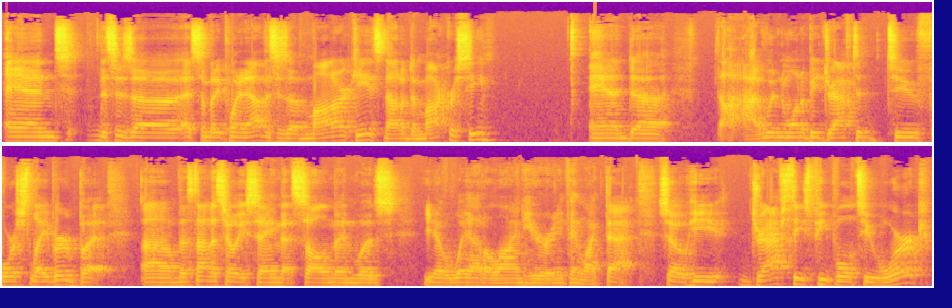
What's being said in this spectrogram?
and this is a, as somebody pointed out, this is a monarchy, it's not a democracy. And uh, I wouldn't want to be drafted to forced labor, but um, that's not necessarily saying that Solomon was you know, way out of line here or anything like that. So he drafts these people to work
